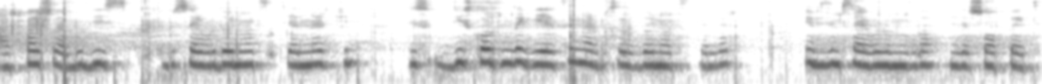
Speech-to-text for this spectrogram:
Arkadaşlar bu dis bu serverda oynamak isteyenler için dis Discord'umuza gelsinler bu serverda oynamak isteyenler. Ve bizim serverımızda bize sohbet,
